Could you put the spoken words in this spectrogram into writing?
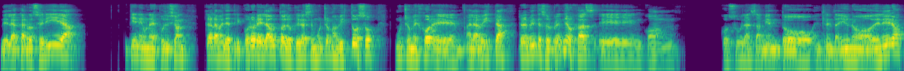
de la carrocería, tiene una disposición claramente tricolor el auto, lo que lo hace mucho más vistoso, mucho mejor eh, a la vista. Realmente sorprendió Haas eh, con, con, su lanzamiento en 31 de enero.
